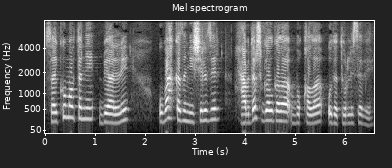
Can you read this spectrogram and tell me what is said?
Сайку мавтани биалли убах казанишилизир хабдарш галгала буқала удатурли саби.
